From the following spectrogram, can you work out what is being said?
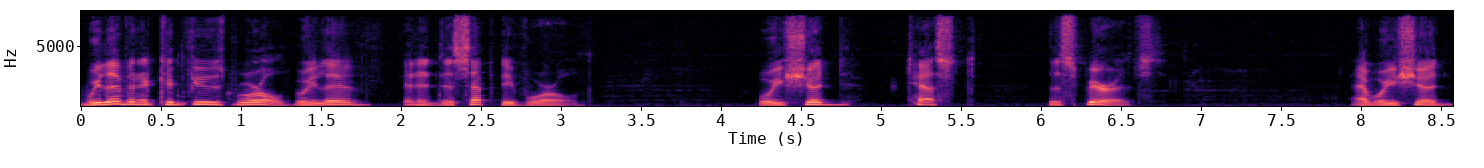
We live in a confused world. We live in a deceptive world. We should test the spirits, and we should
